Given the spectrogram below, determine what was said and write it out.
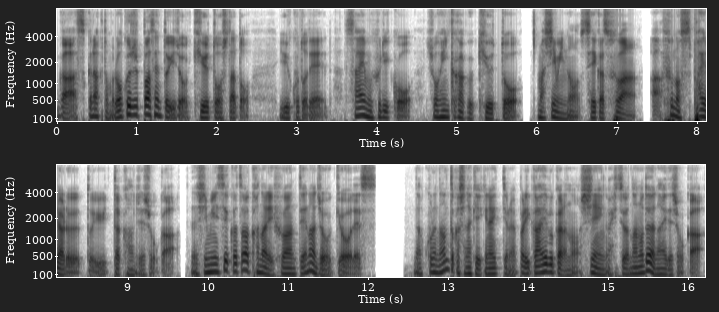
が少なくとも60%以上急騰したということで、債務不履行、商品価格急騰、まあ、市民の生活不安あ、負のスパイラルといった感じでしょうか。市民生活はかなり不安定な状況です。これなんとかしなきゃいけないっていうのはやっぱり外部からの支援が必要なのではないでしょうか。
